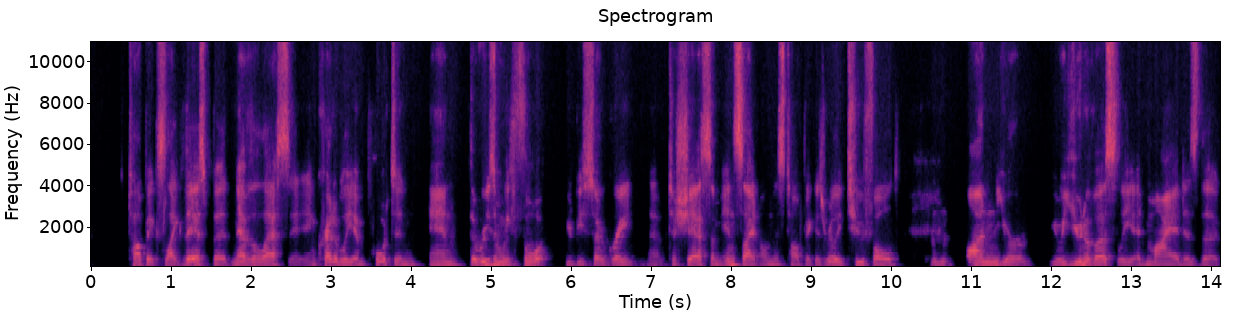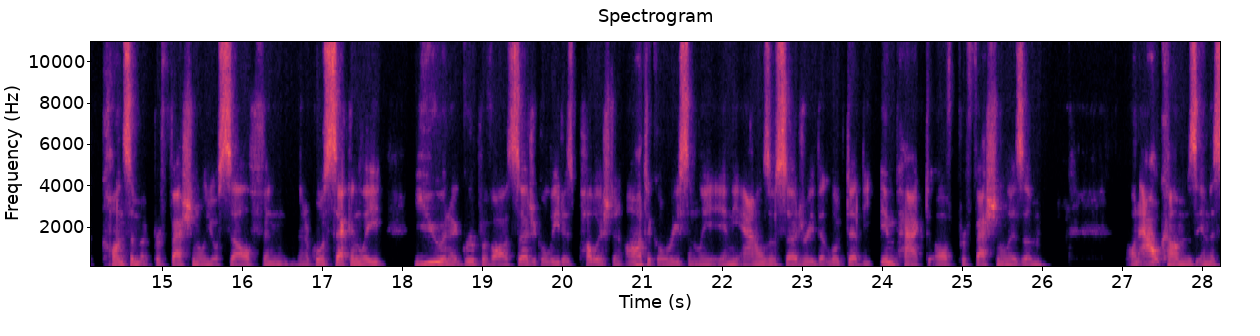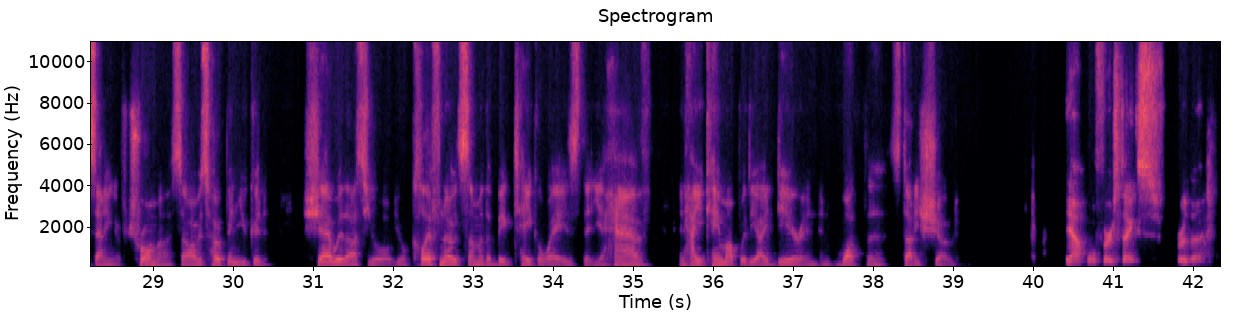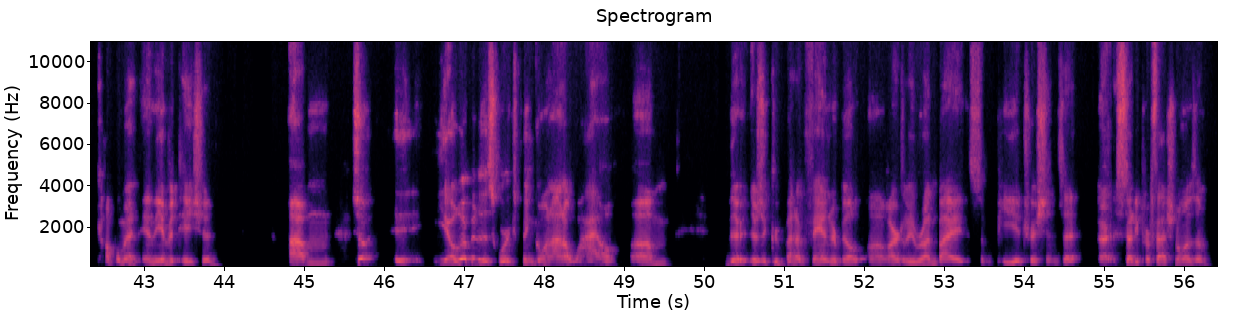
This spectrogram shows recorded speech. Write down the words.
topics like this, but nevertheless incredibly important. And the reason we thought you'd be so great uh, to share some insight on this topic is really twofold. Mm-hmm. One, you're you're universally admired as the consummate professional yourself. And, and of course, secondly, you and a group of our surgical leaders published an article recently in the Annals of Surgery that looked at the impact of professionalism on outcomes in the setting of trauma. So I was hoping you could share with us your, your cliff notes, some of the big takeaways that you have, and how you came up with the idea and, and what the study showed. Yeah, well, first, thanks for the compliment and the invitation. Um, so, uh, you know, a little bit of this work's been going on a while. Um, there, there's a group out of Vanderbilt, uh, largely run by some pediatricians that uh, study professionalism.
